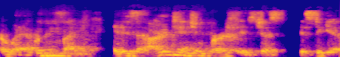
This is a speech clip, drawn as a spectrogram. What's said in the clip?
or whatever. Mm-hmm. It's like, it is our intention first is just, is to give.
